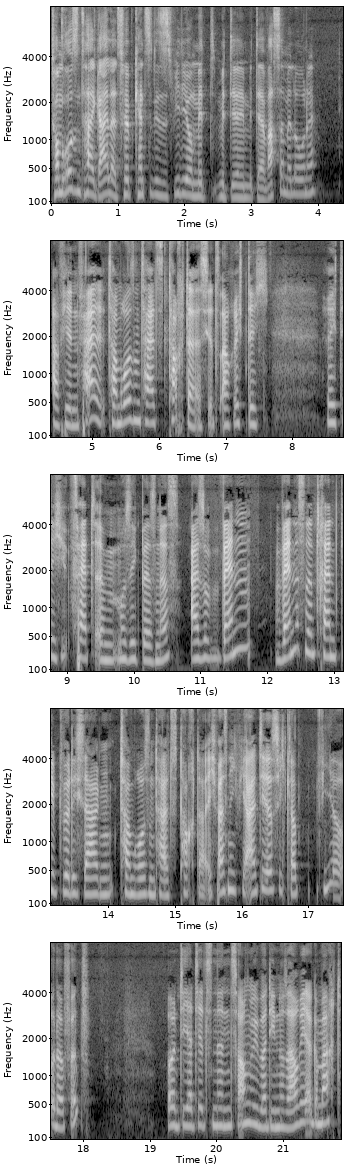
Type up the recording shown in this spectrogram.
Tom Rosenthal geil als Typ. Kennst du dieses Video mit, mit, der, mit der Wassermelone? Auf jeden Fall. Tom Rosenthals Tochter ist jetzt auch richtig, richtig fett im Musikbusiness. Also wenn, wenn es einen Trend gibt, würde ich sagen, Tom Rosenthals Tochter. Ich weiß nicht, wie alt die ist. Ich glaube vier oder fünf. Und die hat jetzt einen Song über Dinosaurier gemacht.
